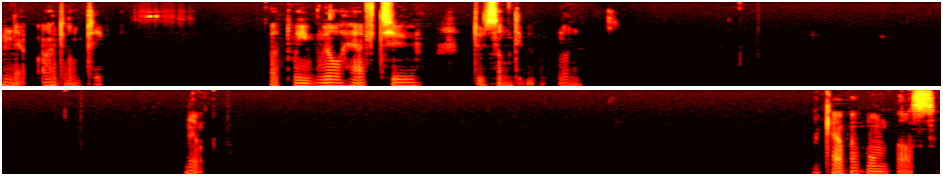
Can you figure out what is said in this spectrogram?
no, I don't this. But we will have to do some development. No. Kaaba Mombasa.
